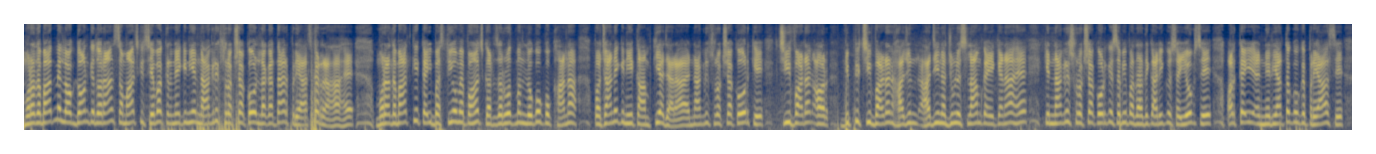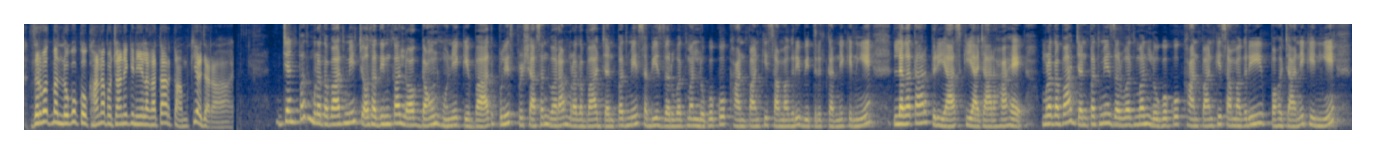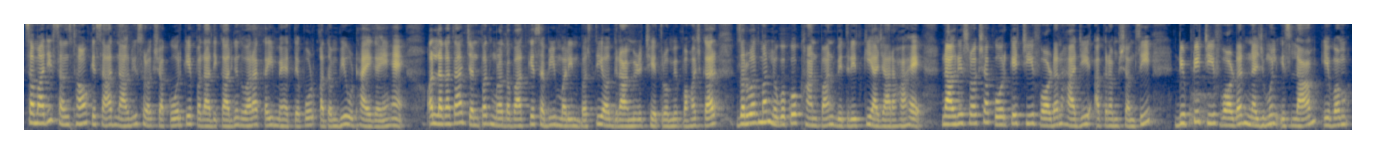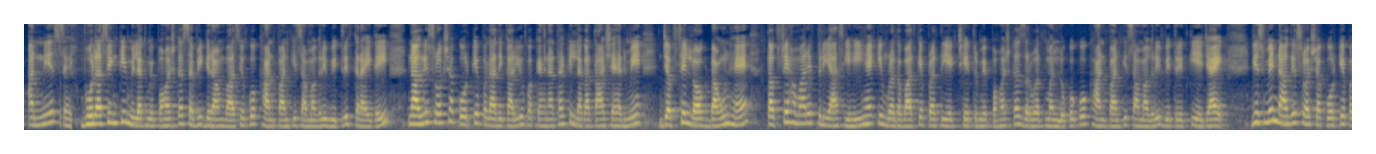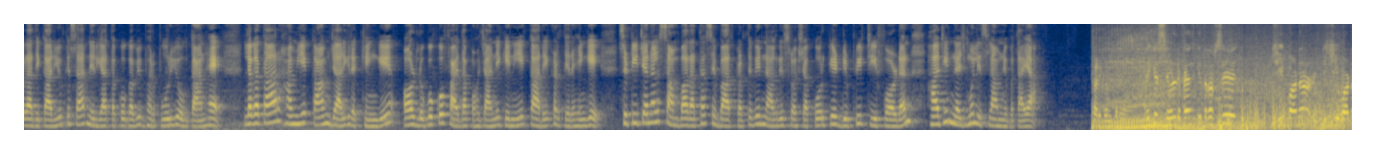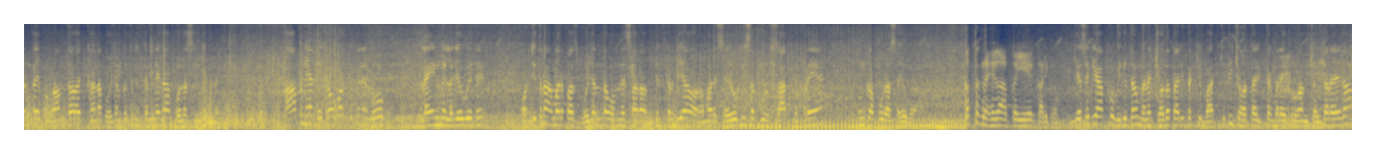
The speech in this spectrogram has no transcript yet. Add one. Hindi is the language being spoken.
मुरादाबाद में लॉकडाउन के दौरान समाज की सेवा करने के लिए नागरिक सुरक्षा को लगातार प्रयास कर रहा है। मुरादाबाद की कई बस्तियों में पहुंचकर जरूरतमंद लोगों को खाना पहुँचाने के लिए काम किया जा रहा है। नागरिक सुरक्षा कोर के चीफ वार्डन और डिप्टी चीफ वार्डन हाजुन हाजी नजमुल इस्लाम का ये कहना है कि नागरिक सुरक्षा कोर के सभी पदाधिकारी के सहयोग से और कई निर्यातकों के प्रयास से जरूरतमंद लोगों को खाना पहुँचाने के लिए लगातार काम किया जा रहा है। जनपद मुरादाबाद में चौदह दिन का लॉकडाउन होने के बाद पुलिस प्रशासन द्वारा मुरादाबाद जनपद में सभी जरूरतमंद लोगों को खान पान की सामग्री वितरित करने के लिए लगातार प्रयास किया जा रहा है। मुरादाबाद जनपद में जरूरतमंद लोगों को खान पान की सामग्री पहुँचाने के लिए सामाजिक संस्थाओं के साथ नागरिक सुरक्षा कोर के पदाधिकारियों द्वारा कई महत्वपूर्ण कदम भी उठाए गए हैं और लगातार जनपद मुरादाबाद के सभी मलिन बस्ती और ग्रामीण क्षेत्रों में पहुंचकर जरूरतमंद लोगों को खान पान वितरित किया जा रहा है। नागरिक सुरक्षा कोर के chief warden Haji Akram Shamsi, deputy chief warden Najmul Islam एवं अन्य भोला सिंह की मिलक में पहुंचकर सभी ग्रामवासियों को खान पान की सामग्री वितरित कराई गई। नागरिक सुरक्षा कोर के पदाधिकारियों का कहना था कि लगातार शहर में जब से लॉकडाउन है, तब से हमारे प्रयास यही हैं कि मुरादाबाद के प्रत्येक क्षेत्र में पहुंचकर जरूरतमंद लोगों को खान पान की सामग्री वितरित किए जाए, जिसमें नागरिक सुरक्षा कोर के पदाधिकारियों के साथ निर्यातकों का भी भरपूर योगदान है। लगातार लगातार हम ये काम जारी रखेंगे और लोगों को फ़ायदा पहुँचाने के लिए कार्य करते रहेंगे। सिटी चैनल संवाददाता से बात करते हुए नागरिक सुरक्षा कोर के deputy chief warden Haji Najmul Islam ने बताया। कार्यक्रम कर रहे हैं। देखिए सिविल डिफेंस की तरफ़ से chief warden deputy chief warden का एक प्रोग्राम था। आज खाना भोजन वितरित करने का भोला सिंह के मिलन आपने यहाँ देखा होगा कितने लोग लाइन में लगे हुए थे और जितना हमारे पास भोजन था वो हमने सारा वितरित कर दिया और हमारे सहयोगी सब जो साथ में खड़े हैं उनका पूरा सहयोग रहा। कब तक रहेगा आपका ये कार्यक्रम? जैसे कि आपको विदित है मैंने चौदह तारीख तक की बात की थी चौदह तारीख तक मेरा ये प्रोग्राम चलता रहेगा।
